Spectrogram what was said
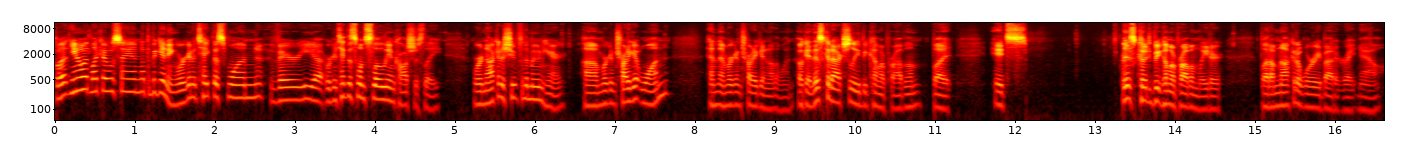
But you know what? Like I was saying at the beginning, we're going to take this one very. Uh, we're going to take this one slowly and cautiously. We're not going to shoot for the moon here. Um, we're going to try to get one, and then we're going to try to get another one. Okay, this could actually become a problem, but it's. This could become a problem later, but I'm not going to worry about it right now.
